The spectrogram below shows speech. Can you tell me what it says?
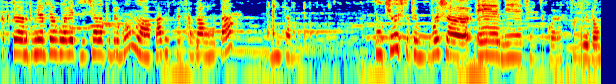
Как-то, например, у тебя в голове это звучало по-другому, а оказывается, ты сказала вот так, и там получилось, что ты больше э, ме, что-нибудь такое выдал.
